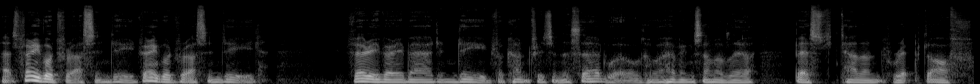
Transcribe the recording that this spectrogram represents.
That's very good for us indeed, very good for us indeed. Very, very bad indeed for countries in the third world who are having some of their best talent ripped off.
